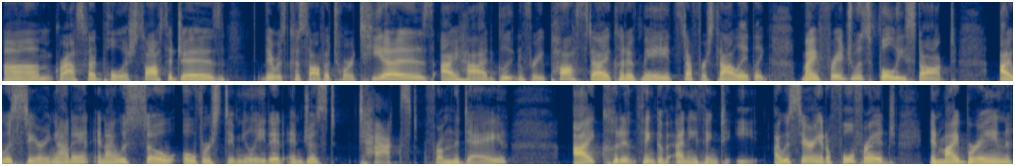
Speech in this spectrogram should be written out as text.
um, grass fed Polish sausages. There was cassava tortillas. I had gluten free pasta I could have made, stuff for salad. Like my fridge was fully stocked. I was staring at it and I was so overstimulated and just taxed from the day. I couldn't think of anything to eat. I was staring at a full fridge and my brain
